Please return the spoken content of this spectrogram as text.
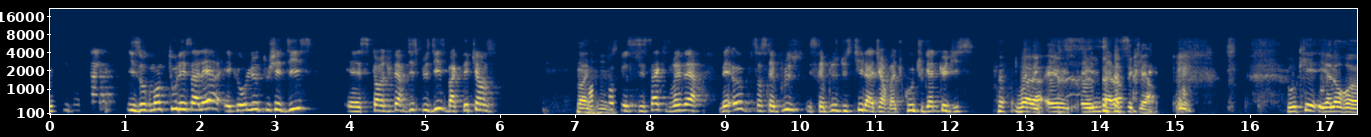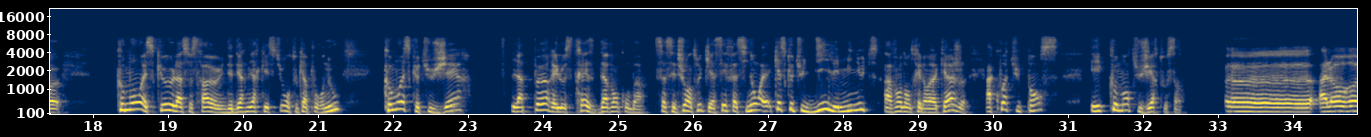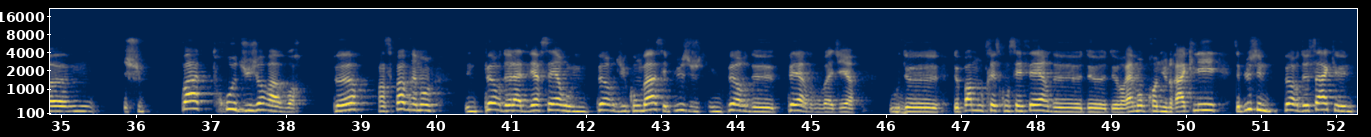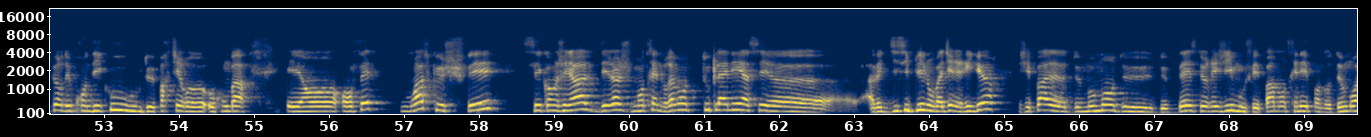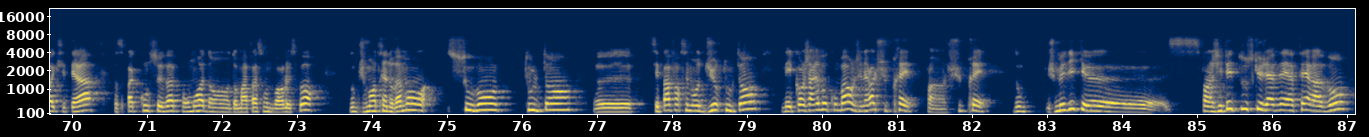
ils augmentent tous les salaires et qu'au lieu de toucher 10, et si tu aurais dû faire 10 plus 10, bah que es 15. je pense que c'est ça qu'ils devraient faire. Mais eux, ça serait plus, ils seraient plus du style à dire bah du coup, tu gagnes que 10. voilà, et oui, et oui c'est clair. Ok, et alors, euh, comment est-ce que, là, ce sera une des dernières questions, en tout cas pour nous, comment est-ce que tu gères la peur et le stress d'avant-combat Ça, c'est toujours un truc qui est assez fascinant. Qu'est-ce que tu dis les minutes avant d'entrer dans la cage? À quoi tu penses et comment tu gères tout ça? Euh, Alors, euh, je suis pas trop du genre à avoir peur. Enfin, c'est pas vraiment une peur de l'adversaire ou une peur du combat, c'est plus une peur de perdre, on va dire ou mm. de ne pas montrer ce qu'on sait faire, de, de, de, vraiment prendre une raclée. C'est plus une peur de ça qu'une peur de prendre des coups ou de partir au, combat. Et en, en, fait, moi, ce que je fais, c'est qu'en général, déjà, je m'entraîne vraiment toute l'année assez euh, avec discipline, on va dire, et rigueur. J'ai pas de moment de, de, baisse de régime où je vais pas m'entraîner pendant deux mois, etc. C'est pas concevable pour moi dans, dans ma façon de voir le sport. Donc, je m'entraîne vraiment souvent tout le temps. Euh, c'est pas forcément dur tout le temps, mais quand j'arrive au combat, en général, je suis prêt. Enfin, je suis prêt. Donc, je me dis que, enfin, j'ai fait tout ce que j'avais à faire avant.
